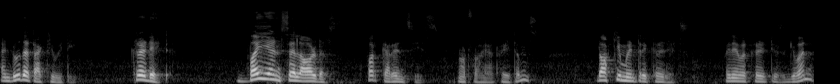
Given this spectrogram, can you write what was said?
and do that activity. Credit buy and sell orders for currencies not for items documentary credits whenever credit is given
